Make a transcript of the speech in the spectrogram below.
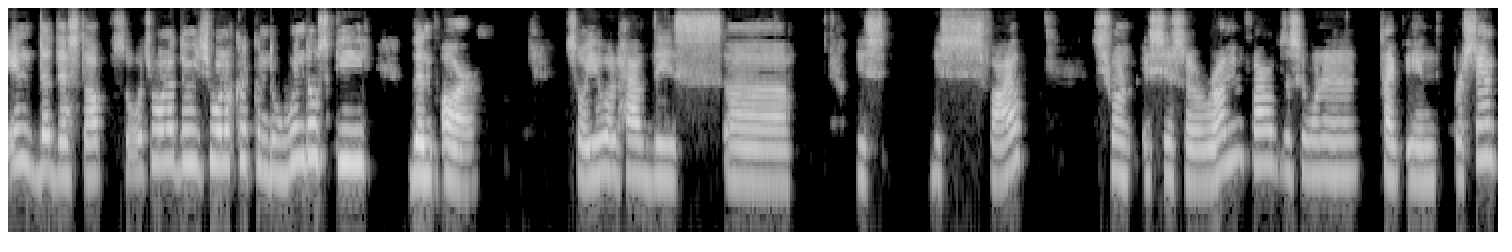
in the desktop. So what you wanna do is you wanna click on the Windows key, then R. So you will have this uh this this file. This is just a run file. Just wanna type in percent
